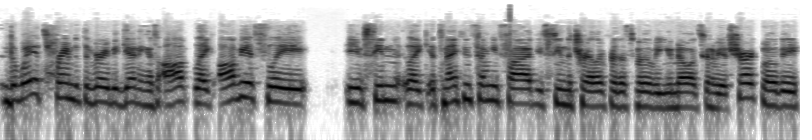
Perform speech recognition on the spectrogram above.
the way it's framed at the very beginning is ob- like obviously you've seen like it's 1975. You've seen the trailer for this movie. You know it's going to be a shark movie,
